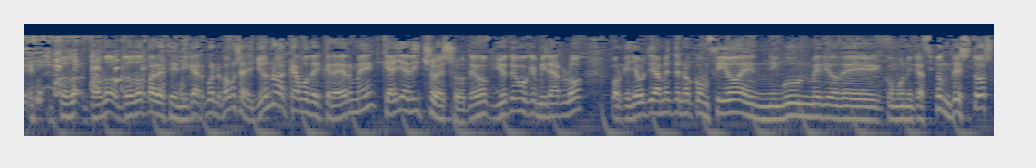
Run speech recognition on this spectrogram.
Eh, todo, todo, todo parece indicar. Bueno, vamos a ver, yo no acabo de creerme que haya dicho eso. Tengo, yo tengo que mirarlo porque ya últimamente no confío en ningún medio de comunicación de estos.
